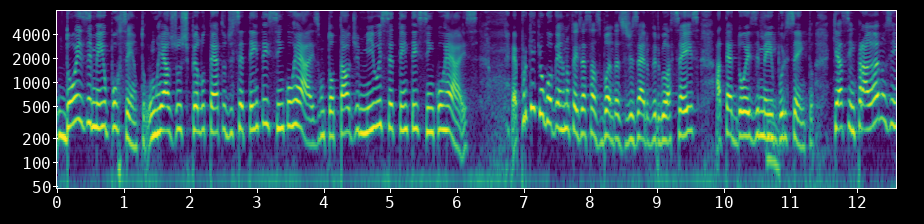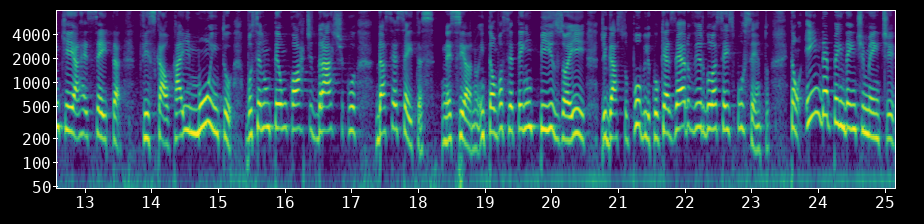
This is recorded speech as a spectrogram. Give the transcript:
2,5%, um reajuste pelo teto de 75 reais, um total de 1.075 reais. É, por que, que o governo fez essas bandas de 0,6% até 2,5%? Que assim, para anos em que a receita fiscal cair muito, você não tem um corte drástico das receitas nesse ano. Então, você tem um piso aí de gasto público que é 0,6%. Então, independentemente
